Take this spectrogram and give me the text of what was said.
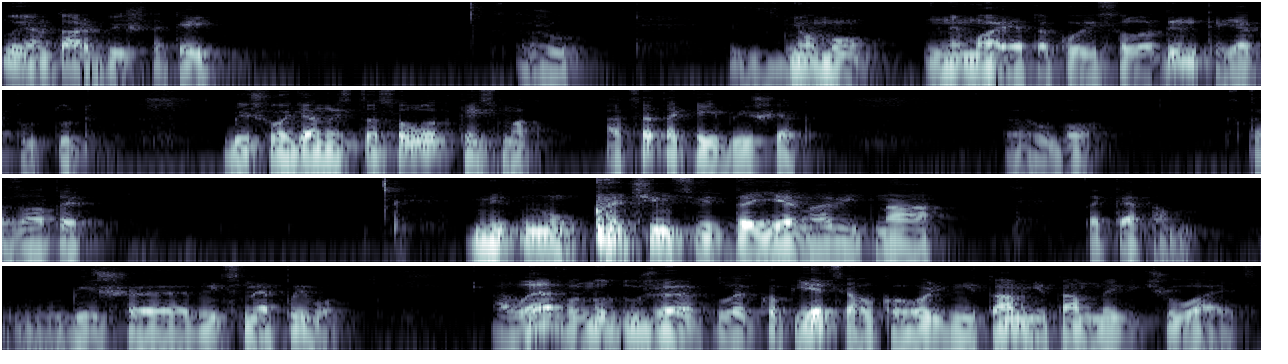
Ну, янтар більш такий, скажу, в ньому немає такої солодинки, як тут. Тут більш водянисто солодкий смак, а це такий більш як, грубо сказати, ну, чимсь віддає навіть на таке там більш е, міцне пиво. Але воно дуже легко п'ється, алкоголь ні там, ні там не відчувається.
